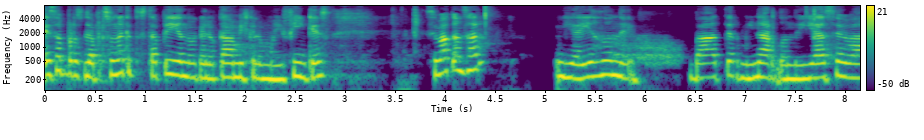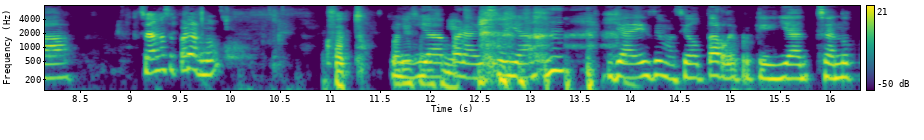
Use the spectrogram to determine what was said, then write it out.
esa la persona que te está pidiendo que lo cambies, que lo modifiques, se va a cansar y ahí es donde va a terminar, donde ya se va, se van a separar, ¿no? Exacto. y ya para eso ya, ya es demasiado tarde, porque ya, o sea, no,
